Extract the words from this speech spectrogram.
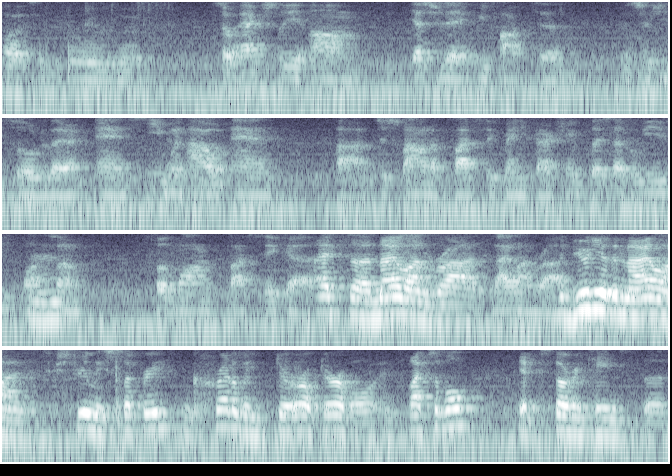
plastic for this? So actually, um, yesterday we talked to Mr. Sheetsel over there, and he went out and uh, just found a plastic manufacturing place, I believe, bought Mhm. some foot-long plastic uh, It's a nylon rod. nylon rod. The beauty of the nylon is it's extremely slippery, incredibly dur- durable and flexible, yet it still retains the,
